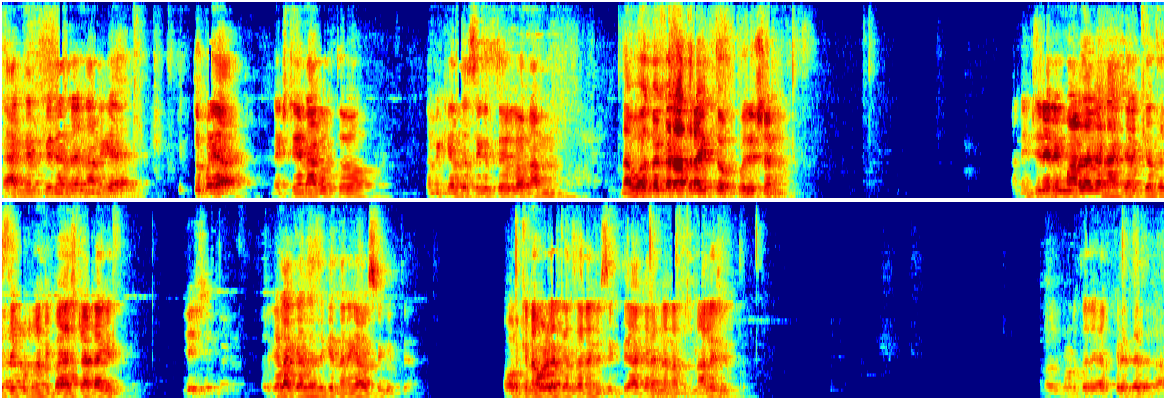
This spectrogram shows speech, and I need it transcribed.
ಯಾಕೆ ನೆನಪಿದೆ ಅಂದ್ರೆ ನನಗೆ ಇತ್ತು ಭಯ. ನೆಕ್ಸ್ಟ್ ಏನಾಗುತ್ತೋ? ನಮಗೆ ಕೆಲಸ ಸಿಗುತ್ತೋ ಇಲ್ಲ? ನಮ್ ನಾವು ಓದ್ಬೇಕಾದ್ರೆ ಆ ಥರ ಇತ್ತು ಪೊಸಿಷನ್ ಇಂಜಿನಿಯರಿಂಗ್ ಮಾಡಿದಾಗ ನಾಲ್ಕು ಜನ ಕೆಲಸ ಸಿಕ್ಬಿಟ್ಟು ನನಗೆ ಭಯ ಸ್ಟಾರ್ಟ್ ಆಗಿತ್ತು. ಅವ್ರಿಗೆಲ್ಲ ಕೆಲಸ ಸಿಕ್ಕಿದ್ದು ನನಗೆ ಯಾವಾಗ ಸಿಗುತ್ತೆ? ಅವ್ರಿಗಿನ್ನ ಒಳ್ಳೆ ಕೆಲಸ ನನಗೆ ಸಿಕ್ತು, ಯಾಕಂದ್ರೆ ನನ್ನ ಹತ್ರ ನಾಲೆಜ್ ಇತ್ತು. ಅವ್ರು ನೋಡ್ತಾರೆ, ಯಾರು ಕರೀತಾ ಇದ್ದಾರಾ?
